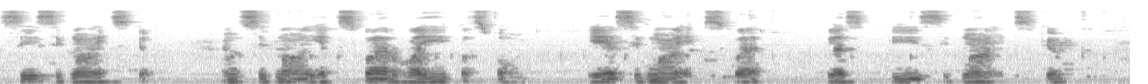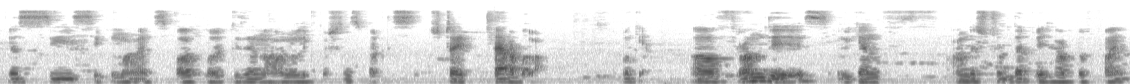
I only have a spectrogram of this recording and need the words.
c sigma x cube and sigma x square y equals to a sigma x square plus b sigma x cube plus c sigma x power 4 it is a normal equations for this straight parabola. Okay. Uh, from this we can understood that we have to find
